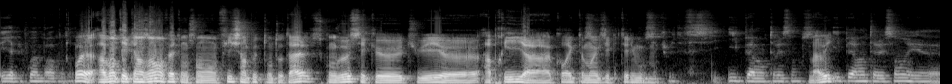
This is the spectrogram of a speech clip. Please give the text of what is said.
il n'y a plus de problème par rapport à. Ouais, avant tes 15 ans, en fait, on s'en fiche un peu de ton total. Ce qu'on veut, c'est que tu aies euh, appris à correctement exécuter les En mouvements. c'est hyper intéressant. C'est Bah oui. hyper intéressant et euh,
